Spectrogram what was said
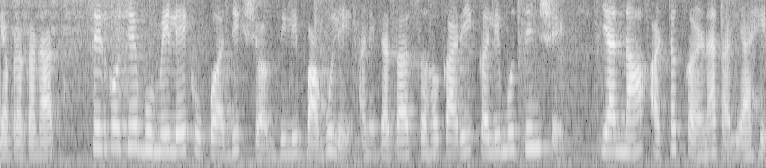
या प्रकरणात सिडकोचे भूमिलेख उपअधीक्षक दिलीप बागुले आणि त्याचा सहकारी कलिमुद्दीन शेख यांना अटक करण्यात आली आहे.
